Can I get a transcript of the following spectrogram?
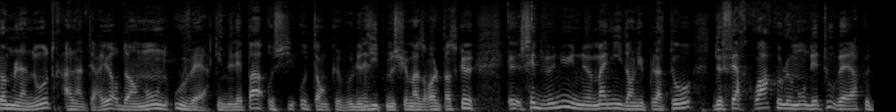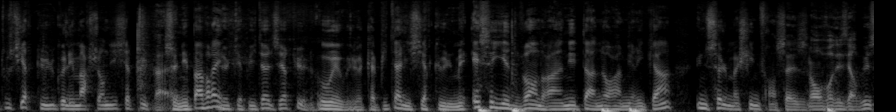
comme la nôtre à l'intérieur d'un monde ouvert, qui ne l'est pas aussi autant que vous le dites, Monsieur Mazerol, parce que euh, c'est devenu une manie dans les plateaux de faire croire que le monde est ouvert, que tout circule, que les marchandises circulent. Bah, Ce n'est pas vrai. Le capital circule. Oui, oui, le capital il circule, mais essayez de vendre à un État nord-américain une seule machine française. Non, on vend des Airbus,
